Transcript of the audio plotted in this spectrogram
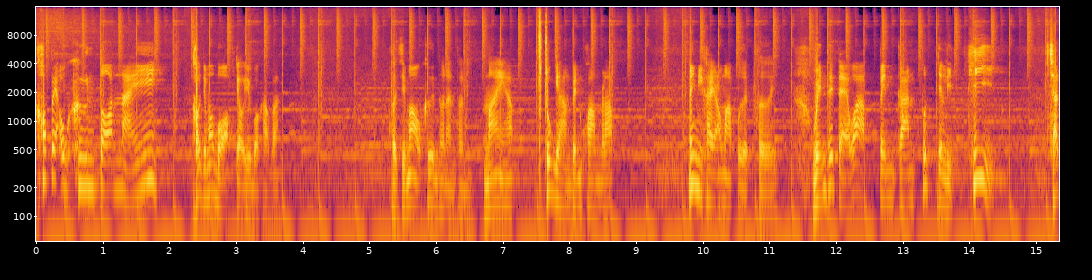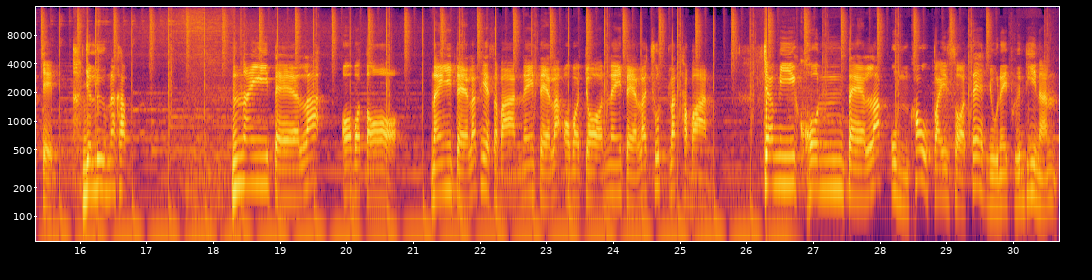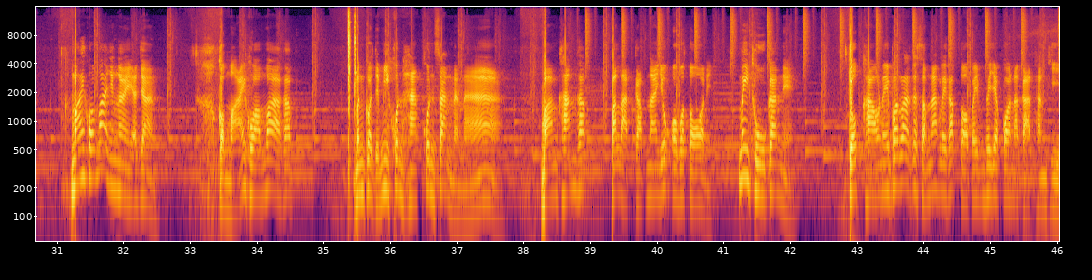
เขาไปเอาคืนตอนไหน เขาจะมาบอกเจ้าอยู่บอกครับว่าคอยสิมาเอาคืนเท่านั้นเท่านี้ไม่ครับ ทุกอย่างเป็นความลับ ไม่มีใครเอามาเปิดเผย เว้นแต่ว่าเป็นการทุจริตที่ชัดเจน อย่าลืมนะครับ ในแต่ละอบตในแต่ละเทศบาล ในแต่ละอบจในแต่ละชุดรัฐบาล จะมีคนแต่ละกลุ่มเข้าไปสอดแทรกอยู่ในพื้นที่นั้น หมายความว่ายังไงอาจารย์ ก็หมายความว่าครับ มันก็จะมีคนหักคนสร้างน่ะนะ บางครั้งครับประหลัดกับนายกอบตนี่ไม่ถูกกันเนี่ยจบข่าวในพระราชสำนักเลยครับ ต่อไปเป็นพยากรณ์อากาศทันที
